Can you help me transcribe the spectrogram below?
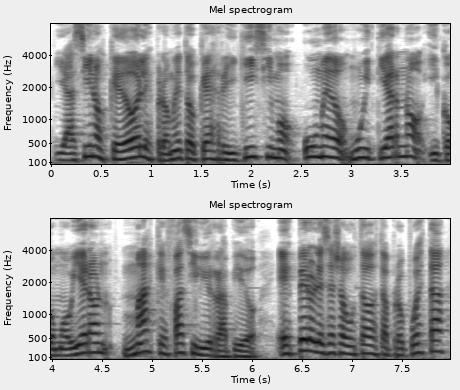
Y así nos quedó, les prometo que es riquísimo, húmedo, muy tierno y como vieron, más que fácil y rápido. Espero les haya gustado esta propuesta,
